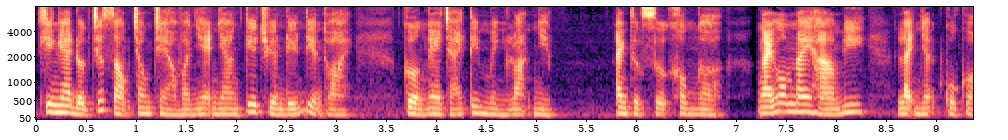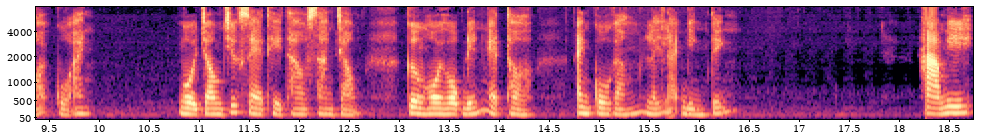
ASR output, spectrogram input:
khi nghe được chất giọng trong trèo và nhẹ nhàng kia truyền đến điện thoại, Cường nghe trái tim mình loạn nhịp. Anh thực sự không ngờ, ngày hôm nay Hà My lại nhận cuộc gọi của anh. Ngồi trong chiếc xe thể thao sang trọng, Cường hồi hộp đến nghẹt thở, anh cố gắng lấy lại bình tĩnh. Hà My,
